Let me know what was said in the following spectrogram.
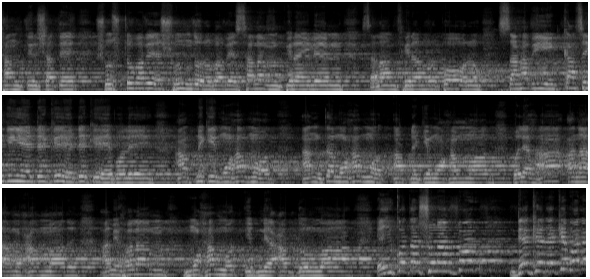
শান্তির সাথে সুষ্ঠুভাবে সুন্দরভাবে সালাম ফিরাইলেন। সালাম ফিরানোর পর সাহাবি কাছে গিয়ে ডেকে ডেকে বলে, আপনি কি মোহাম্মদ? আংতা মোহাম্মদ? আপনি কি মোহাম্মদ? বলে হা আনা মোহাম্মদ। আমি হলাম মোহাম্মদ ইবনে আব্দুল্লাহ। এই কথা শোনার পর দেখে দেখে বলে,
